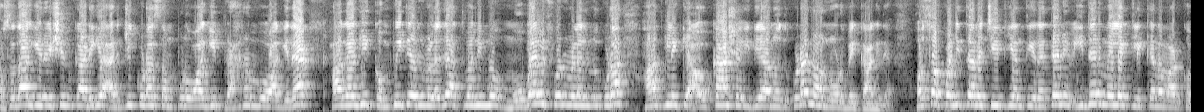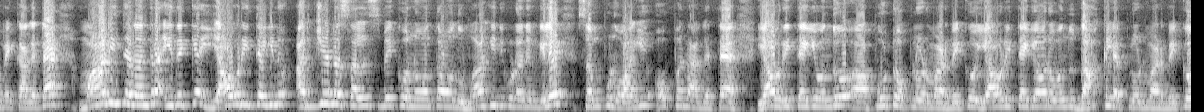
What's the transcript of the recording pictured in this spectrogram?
ಹೊಸದಾಗಿ ರೇಷನ್ ಕಾರ್ಡ್ಗೆ ಅರ್ಜಿ ಕೂಡ ಸಂಪೂರ್ಣವಾಗಿ ಪ್ರಾರಂಭವಾಗಿದೆ. ಹಾಗಾಗಿ ಕಂಪ್ಯೂಟರ್ ಒಳಗೆ ಅಥವಾ ನಿಮ್ಮ ಮೊಬೈಲ್ ಫೋನ್ ಒಳಗೂ ಕೂಡ ಹಾಕ್ಲಿಕ್ಕೆ ಅವಕಾಶ ಇದೆಯಾ ಅನ್ನೋದು ಕೂಡ ನಾವು ನೋಡ್ಬೇಕಾಗಿದೆ. ಹೊಸ ಪಡಿತರ ಚೀಟಿ ಅಂತ ಇರುತ್ತೆ, ನೀವು ಇದರ ಮೇಲೆ ಕ್ಲಿಕ್ ಅನ್ನ ಮಾಡ್ಕೋಬೇಕಾಗತ್ತೆ. ಮಾಡಿದ ನಂತರ ಇದಕ್ಕೆ ಯಾವ ರೀತಿಯಾಗಿ ನೀವು ಅರ್ಜಿಯನ್ನು ಸಲ್ಲಿಸಬೇಕು ಅನ್ನುವಂತ ಒಂದು ಮಾಹಿತಿ ಕೂಡ ನಿಮ್ಗೆ ಸಂಪೂರ್ಣವಾಗಿ ಓಪನ್ ಆಗುತ್ತೆ. ಯಾವ ರೀತಿಯಾಗಿ ಒಂದು ಫೋಟೋ ಅಪ್ಲೋಡ್ ಮಾಡಬೇಕು, ಯಾವ ರೀತಿಯಾಗಿ ಅವರ ಒಂದು ದಾಖಲೆ ಅಪ್ಲೋಡ್ ಮಾಡಬೇಕು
